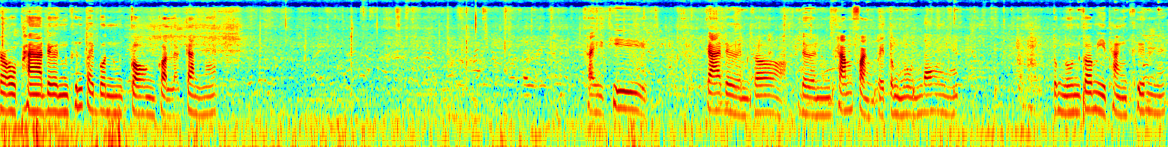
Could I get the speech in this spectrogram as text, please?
เราพาเดินขึ้นไปบนกองก่อนละกันนะ ใครที่กล้าเดินก็เดินข้ามฝั่งไปตรงนู้นได้นะ ตรงนู้นก็มีทางขึ้นนะ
